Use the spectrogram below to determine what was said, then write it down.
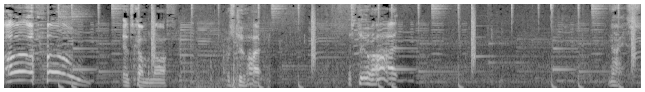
oh! It's coming off. It's too hot. Too hot. Nice.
